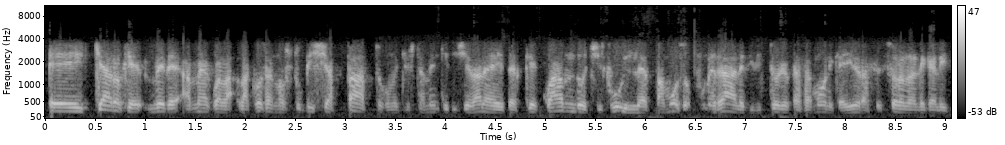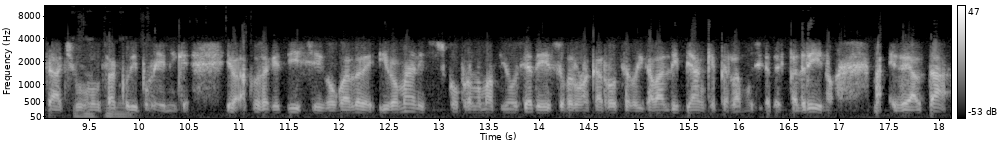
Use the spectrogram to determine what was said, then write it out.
È chiaro che vede, a me la, la, cosa non stupisce affatto, come giustamente diceva lei, perché quando ci fu il famoso funerale di Vittorio Casamonica, io ero assessore alla legalità, ci furono un sacco di polemiche. Io la cosa che dissi, dico, guardate, i romani si scoprono mafiosi adesso per una carrozza con i cavalli bianchi e per la musica del padre padrino, ma in realtà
